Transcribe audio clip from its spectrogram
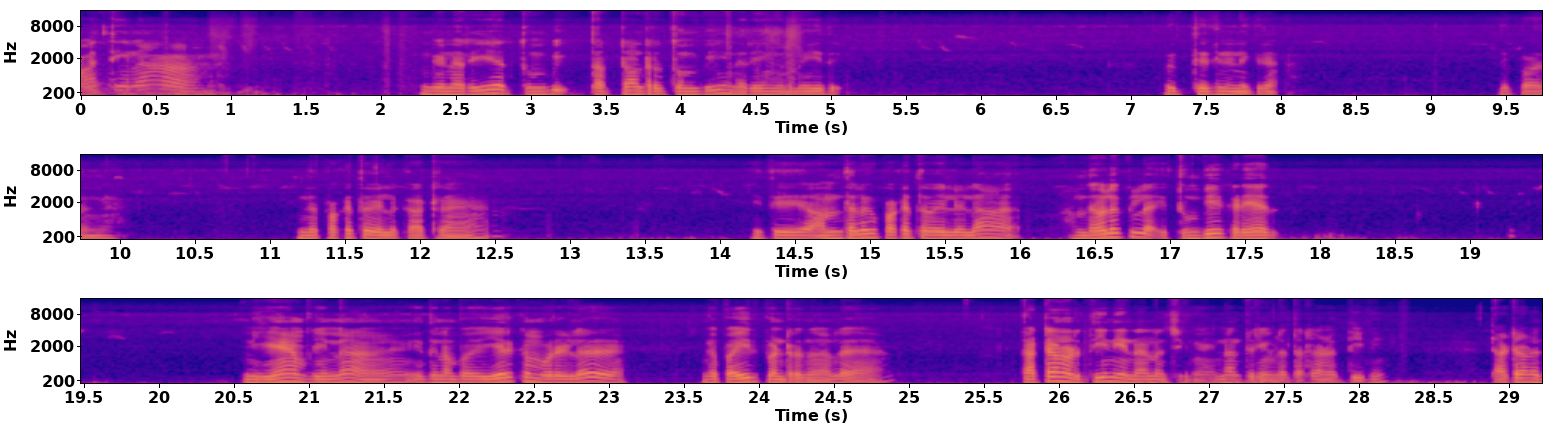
பார்த்தீங்கன்னா இங்கே நிறைய தும்பி தட்டான்ற தும்பி நிறைய இங்கே மேயுது. தெரியும் நினைக்கிறேன். இது பாருங்கள் இந்த பக்கத்து வயலில் காட்டுறேன். இது அந்தளவுக்கு பக்கத்து வயலெல்லாம் அந்த அளவுக்கு இல்லை. தும்பியே கிடையாது. ஏன் அப்படின்னா இது நம்ம இயற்கை முறையில் இங்கே பயிர் பண்ணுறதுனால தட்டானோட தீனி என்னன்னு வச்சுக்கோங்க. என்னன்னு தெரியுங்களா தட்டானோட தீனி? தட்டானோட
